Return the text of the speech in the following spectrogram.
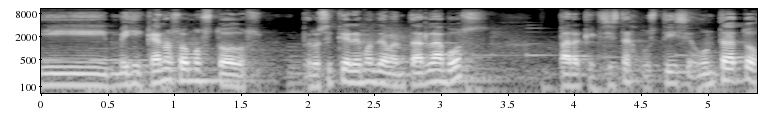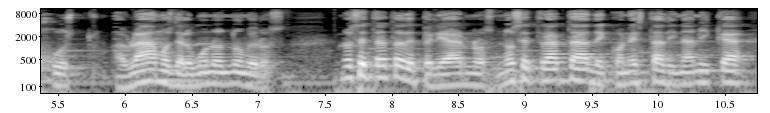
y mexicanos somos todos, pero sí queremos levantar la voz para que exista justicia, un trato justo. Hablábamos de algunos números. No se trata de pelearnos, no se trata de con esta dinámica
